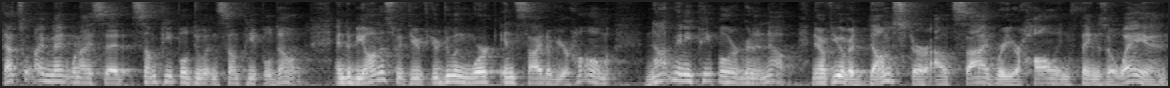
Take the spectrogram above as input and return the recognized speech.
That's what I meant when I said some people do it and some people don't. And to be honest with you, if you're doing work inside of your home, not many people are going to know. Now, if you have a dumpster outside where you're hauling things away in,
